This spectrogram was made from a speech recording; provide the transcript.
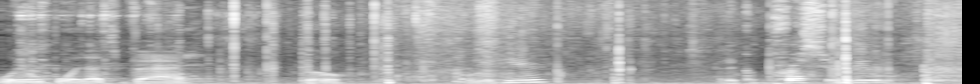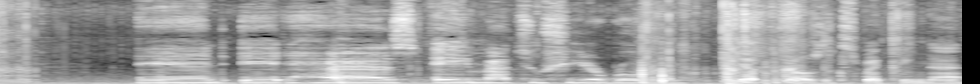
Boy, oh boy, that's bad. So, over here, the compressor view. And it has a Matsushita rotary. Yep, I was expecting that.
